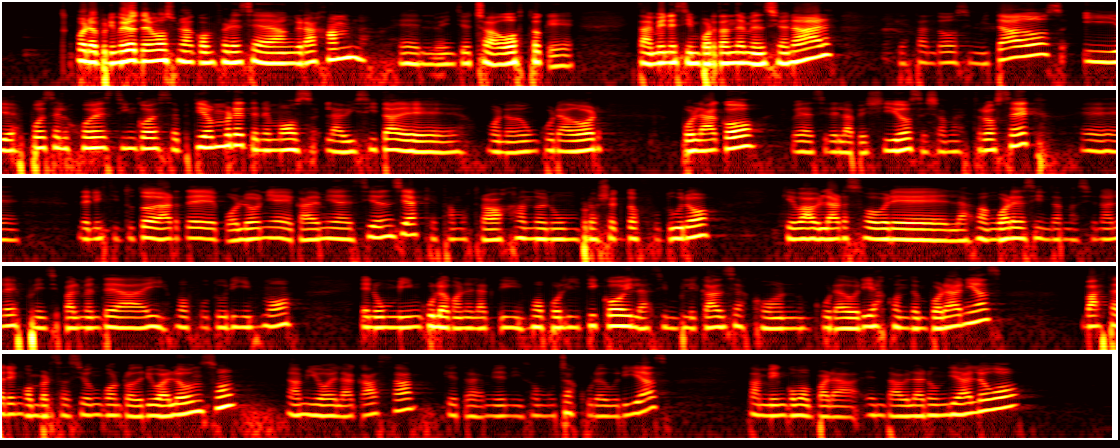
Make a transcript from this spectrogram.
Bueno, primero tenemos una conferencia de Dan Graham el 28 de agosto que también es importante mencionar, que están todos invitados. Y después el jueves 5 de septiembre tenemos la visita de, bueno, de un curador polaco, voy a decir el apellido, se llama Strosek, eh, del Instituto de Arte de Polonia y Academia de Ciencias, que estamos trabajando en un proyecto futuro que va a hablar sobre las vanguardias internacionales, principalmente dadaísmo, futurismo, en un vínculo con el activismo político y las implicancias con curadurías contemporáneas. Va a estar en conversación con Rodrigo Alonso, amigo de la casa, que también hizo muchas curadurías, también como para entablar un diálogo.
